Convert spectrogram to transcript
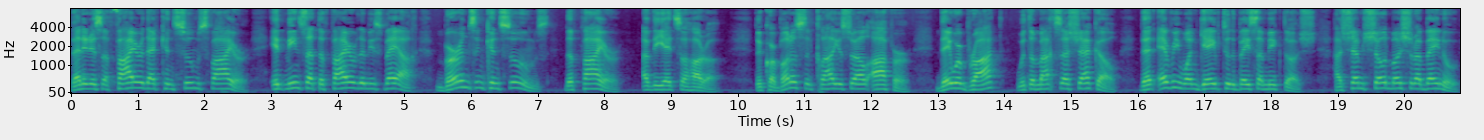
that it is a fire that consumes fire. It means that the fire of the Mizbeach burns and consumes the fire of the Yetzer Hara. The korbanos that Klal Yisrael offer, they were brought with the machzah shekel that everyone gave to the Beis Hamikdash. Hashem showed Moshe Rabbeinu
